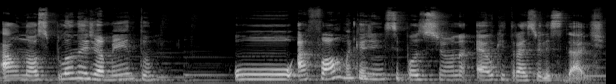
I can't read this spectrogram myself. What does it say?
ao nosso planejamento, o, a forma que a gente se posiciona é o que traz felicidade.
